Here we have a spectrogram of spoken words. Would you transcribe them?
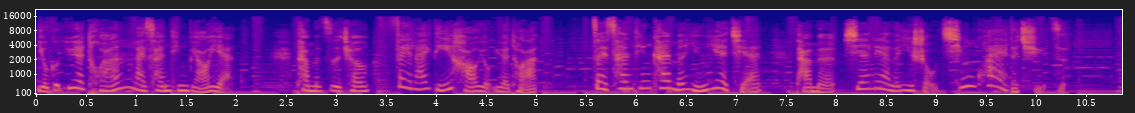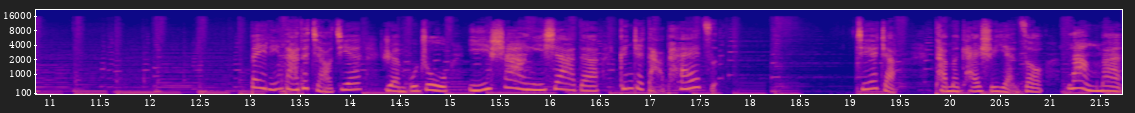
有个乐团来餐厅表演。他们自称费莱迪好友乐团，在餐厅开门营业前，他们先练了一首轻快的曲子。贝琳达的脚尖忍不住一上一下的跟着打拍子。接着，他们开始演奏浪漫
